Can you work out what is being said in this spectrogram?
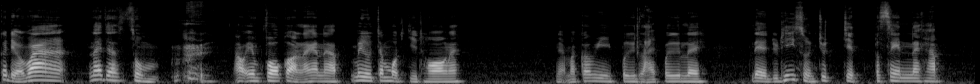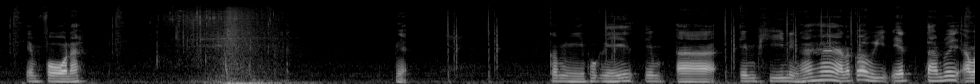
ก็เดี๋ยวว่า น่าจะสุ่ม เอา M4 ก่อนแล้วกันนะครับ ไม่รู้จะหมดกี่ทองนะ เนี่ยมันก็มีปืนหลายปืนเลยเรทอยู่ที่ 0.7%นะครับ M4 นะ เนี่ย ก็มีพวกนี้ M อ่า MP 155แล้วก็ VS ตามด้วยอว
